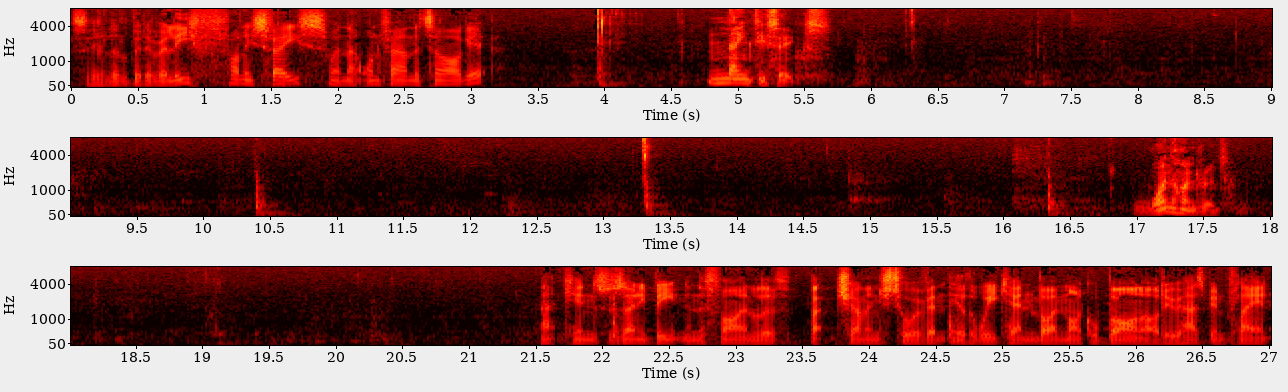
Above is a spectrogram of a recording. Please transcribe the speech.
See a little bit of relief on his face when that one found the target. 96. One hundred. Atkins was only beaten in the final of that Challenge Tour event the other weekend by Michael Barnard, who has been playing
